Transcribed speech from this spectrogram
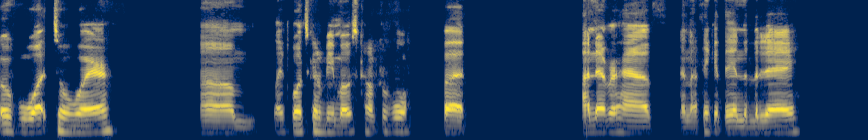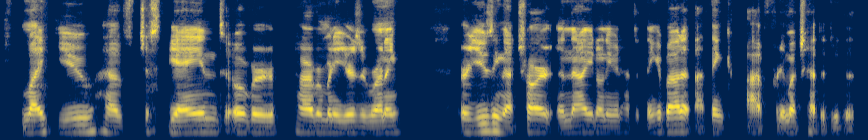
of what to wear, um, like what's going to be most comfortable. But I never have, and I think at the end of the day, like you have just gained over however many years of running or using that chart, and now you don't even have to think about it. I think I've pretty much had to do the,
